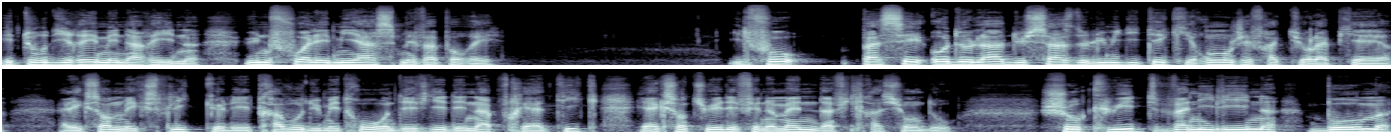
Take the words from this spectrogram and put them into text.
étourdiraient mes narines, une fois les miasmes évaporés? Il faut passer au-delà du sas de l'humidité qui ronge et fracture la pierre. Alexandre m'explique que les travaux du métro ont dévié des nappes phréatiques et accentué les phénomènes d'infiltration d'eau. Chaud cuite, vanilline, baume,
